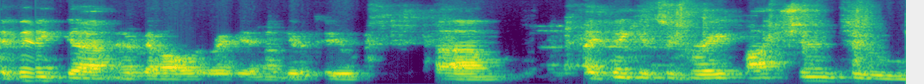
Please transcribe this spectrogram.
I think, uh, I've got all of it right here, and I'll give it to you. Um, I think it's a great option to,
